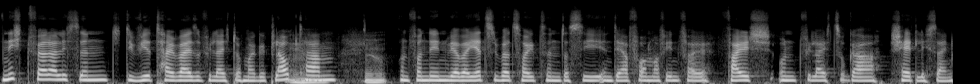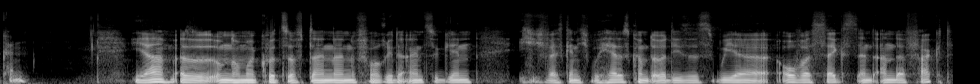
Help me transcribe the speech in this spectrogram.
nicht förderlich sind, die wir teilweise vielleicht auch mal geglaubt mhm, haben ja. und von denen wir aber jetzt überzeugt sind, dass sie in der Form auf jeden Fall falsch und vielleicht sogar schädlich sein können. Ja, also um nochmal kurz auf deine, deine Vorrede einzugehen, ich, ich, weiß gar nicht, woher das kommt, aber dieses We are oversexed and underfucked,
